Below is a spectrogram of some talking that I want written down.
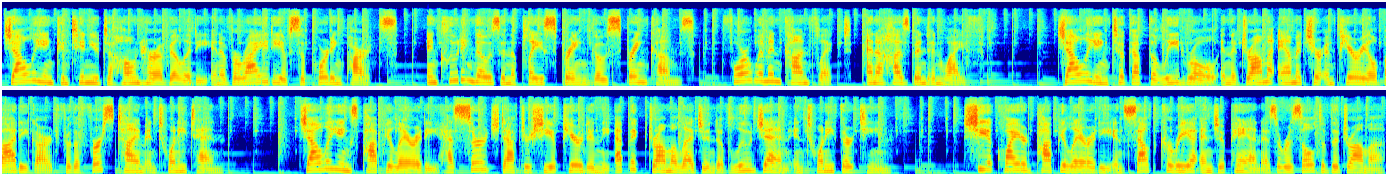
Zhao Liying continued to hone her ability in a variety of supporting parts, including those in the plays Spring Goes Spring Comes, Four Women Conflict, and A Husband and Wife. Zhao Liying took up the lead role in the drama Amateur Imperial Bodyguard for the first time in 2010. Zhao Liying's popularity has surged after she appeared in the epic drama Legend of Lu Zhen in 2013. She acquired popularity in South Korea and Japan as a result of the drama.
